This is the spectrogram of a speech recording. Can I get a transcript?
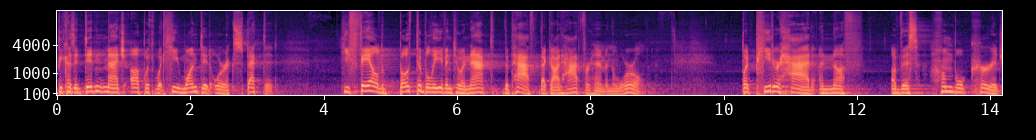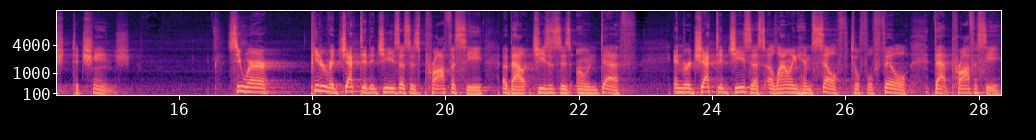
because it didn't match up with what he wanted or expected. He failed both to believe and to enact the path that God had for him in the world. But Peter had enough of this humble courage to change. See, where Peter rejected Jesus' prophecy about Jesus' own death and rejected Jesus, allowing himself to fulfill that prophecy.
